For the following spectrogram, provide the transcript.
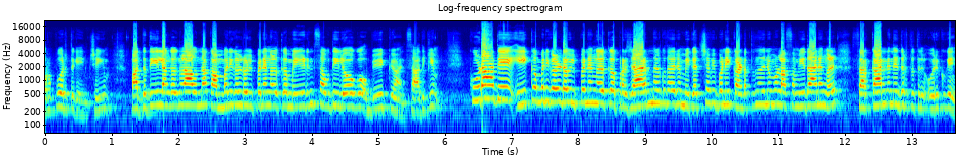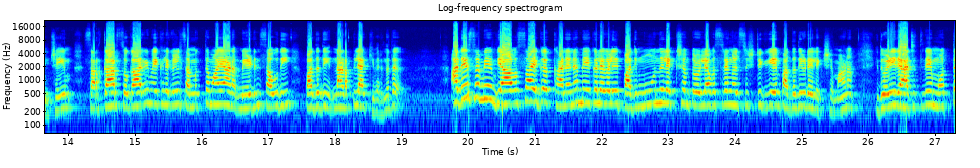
ഉറപ്പുവരുത്തുകയും ചെയ്യും. പദ്ധതിയിൽ അംഗങ്ങളാകുന്ന കമ്പനികളുടെ ഉൽപ്പന്നങ്ങൾക്ക് മെയ്ഡ് ഇൻ സൗദി ലോഗോ ഉപയോഗിക്കുവാൻ സാധിക്കും. കൂടാതെ ഈ കമ്പനികളുടെ ഉൽപ്പന്നങ്ങൾക്ക് പ്രചാരം നൽകുന്നതിനും മികച്ച വിപണി കണ്ടെത്തുന്നതിനുമുള്ള സംവിധാനങ്ങൾ സർക്കാരിന്റെ നേതൃത്വത്തിൽ ഒരുക്കുകയും ചെയ്യും. സർക്കാർ സ്വകാര്യ മേഖലകളിൽ സംയുക്തമായാണ് മെയ്ഡ് ഇൻ സൗദി പദ്ധതി നടപ്പിലാക്കി വരുന്നത്. അതേസമയം വ്യാവസായിക ഖനന മേഖലകളിൽ പതിമൂന്ന് ലക്ഷം തൊഴിലവസരങ്ങൾ സൃഷ്ടിക്കുകയും പദ്ധതിയുടെ ലക്ഷ്യമാണ്. ഇതുവഴി രാജ്യത്തിന്റെ മൊത്ത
